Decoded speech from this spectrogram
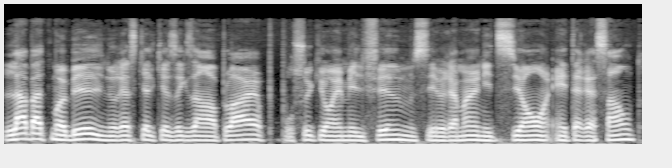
La Batmobile, il nous reste quelques exemplaires. Pour ceux qui ont aimé le film, c'est vraiment une édition intéressante.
